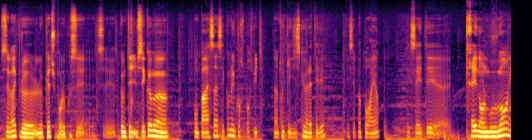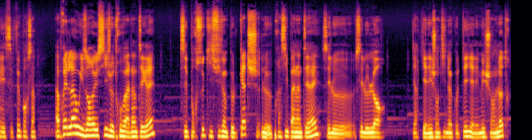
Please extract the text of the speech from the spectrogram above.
c'est vrai que le, catch, pour le coup, c'est comme, c'est comme euh, ça, c'est comme les courses poursuites. C'est un truc qui existe que à la télé, et c'est pas pour rien. C'est que ça a été euh, créé dans le mouvement et c'est fait pour ça. Après, là où ils ont réussi, je trouve, à l'intégrer, c'est pour ceux qui suivent un peu le catch, le principal intérêt, c'est le, c'est le lore. C'est-à-dire qu'il y a les gentils d'un côté, il y a les méchants de l'autre.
